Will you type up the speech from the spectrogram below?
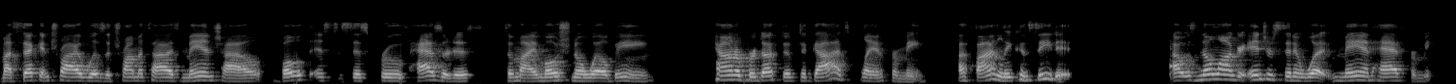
My second try was a traumatized man child. Both instances proved hazardous to my emotional well being, counterproductive to God's plan for me. I finally conceded. I was no longer interested in what man had for me.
